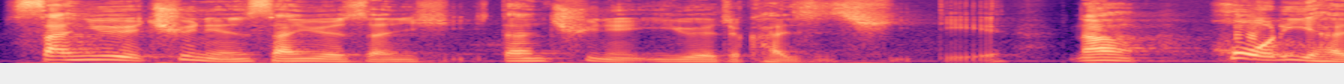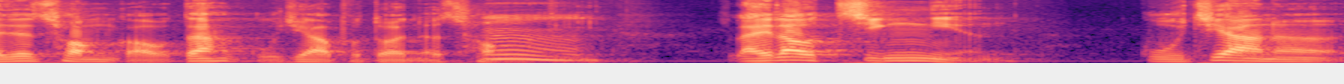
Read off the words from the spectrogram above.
三月去年三月升息，但去年一月就开始起跌。那获利还在创高，但股价不断的创低。来到今年，股价呢？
